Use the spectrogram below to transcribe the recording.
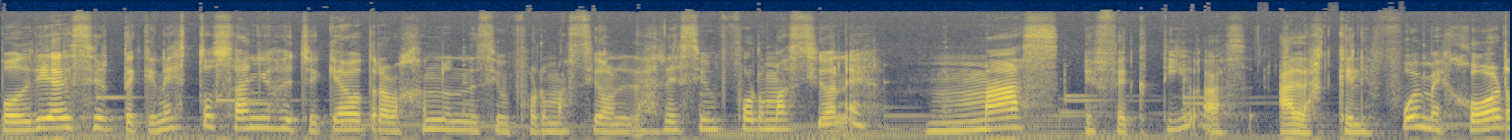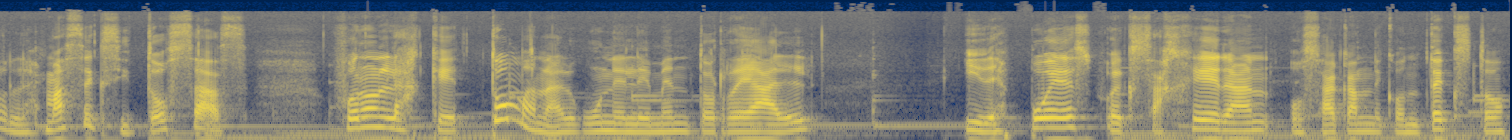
podría decirte que en estos años de chequeado trabajando en desinformación, las desinformaciones más efectivas, a las que les fue mejor, las más exitosas, fueron las que toman algún elemento real y después o exageran o sacan de contexto.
